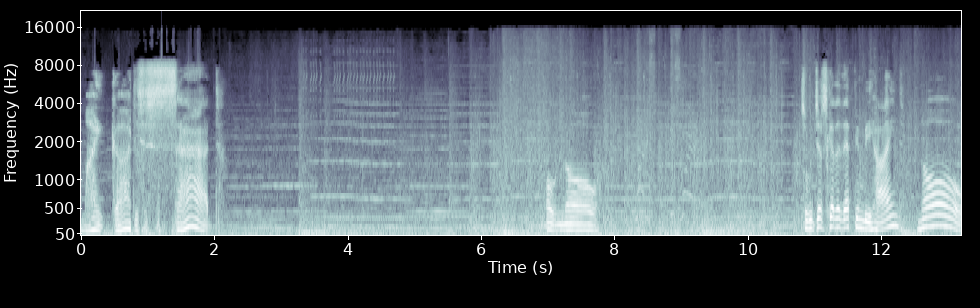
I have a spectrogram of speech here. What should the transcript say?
My god, this is sad. Oh no. So we just gotta left him behind? No.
